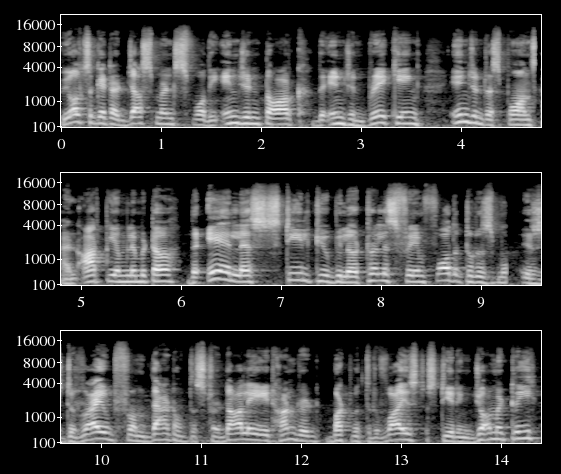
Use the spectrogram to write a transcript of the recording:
We also get adjustments for the engine torque, the engine braking, engine response and RPM limiter. The ALS steel tubular trellis frame for the Turismo is derived from that of the Stradale 800 but with revised steering geometry.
